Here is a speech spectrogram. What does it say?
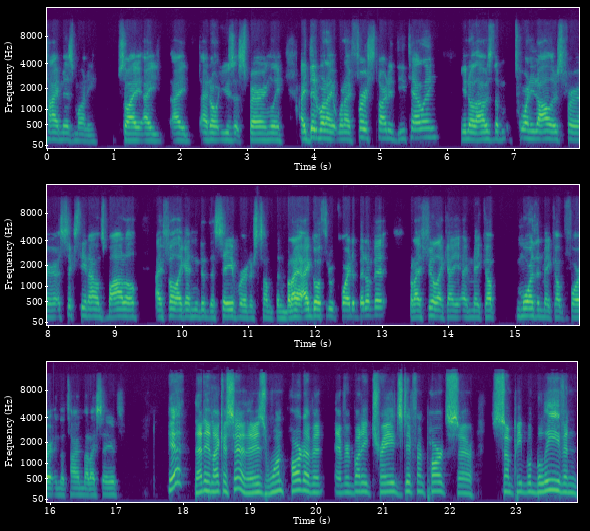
time is money. So I I I, I don't use it sparingly. I did when I when I first started detailing, you know, that was the twenty dollars for a 16 ounce bottle. I felt like I needed to savor it or something, but I, I go through quite a bit of it. But I feel like I, I make up more than make up for it in the time that I save. Yeah, that is like I said, there is one part of it. Everybody trades different parts. So some people believe, and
